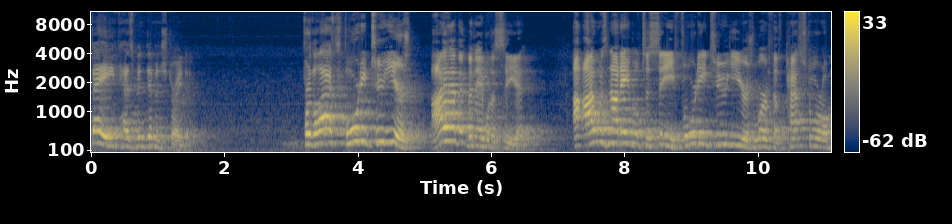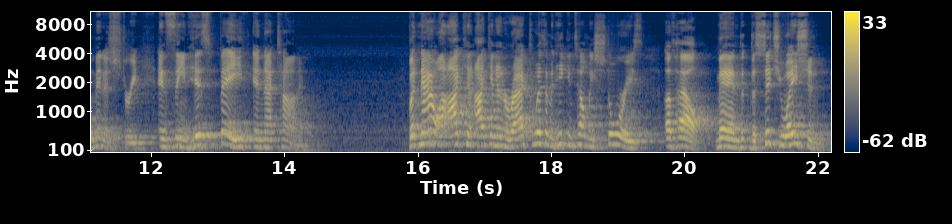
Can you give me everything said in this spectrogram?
faith has been demonstrated. For the last 42 years, I haven't been able to see it. I was not able to see 42 years worth of pastoral ministry and seen his faith in that time. But now I can, I can interact with him and he can tell me stories of how, man, the, the situation,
